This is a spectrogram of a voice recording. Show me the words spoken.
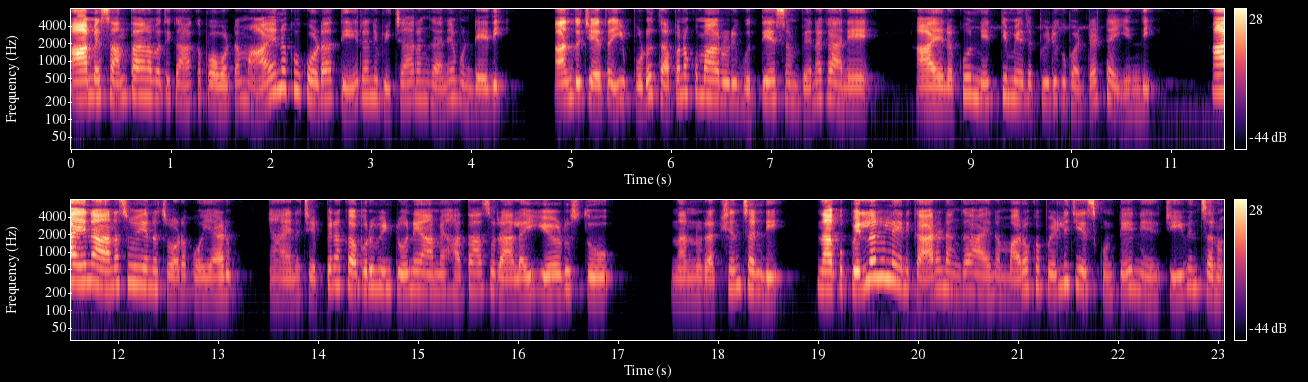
ఆమె సంతానవతి కాకపోవటం ఆయనకు కూడా తీరని విచారంగానే ఉండేది. అందుచేత ఇప్పుడు తపనకుమారుడి ఉద్దేశం వినగానే ఆయనకు నెత్తి మీద పిడుగుపడ్డట్టయింది. ఆయన అనసూయను చూడబోయాడు. ఆయన చెప్పిన కబురు వింటూనే ఆమె హతాసురాలై ఏడుస్తూ నన్ను రక్షించండి. నాకు పిల్లలు లేని కారణంగా ఆయన మరొక పెళ్ళి చేసుకుంటే నేను జీవించను.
